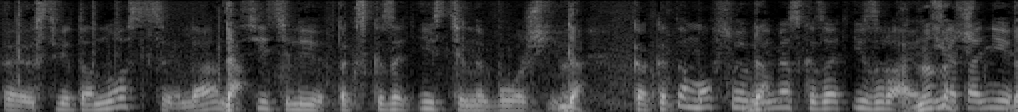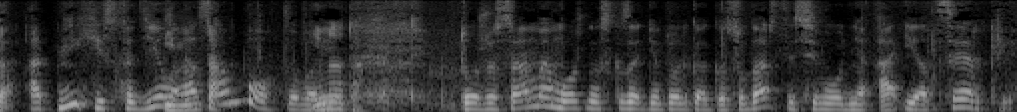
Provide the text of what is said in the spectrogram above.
э, светоносцы, да, да. носители, так сказать, истины Божьей. Да. Как это мог в свое да. время сказать Израиль. Однозначно, И это не да. от них исходило, Именно а так. сам Бог говорил. Именно так. То же самое можно сказать не только о государстве сегодня, а и о церкви.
